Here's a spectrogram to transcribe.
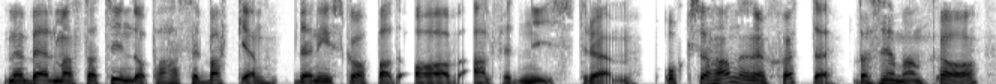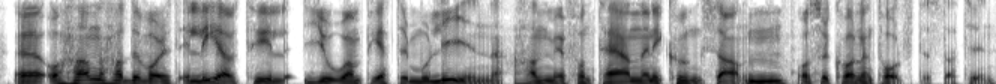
Men Bellmanstatyn då på Hasselbacken, den är ju skapad av Alfred Nyström. Också han en östgöte. Där ser man. Ja, eh, och han hade varit elev till Johan Peter Molin, han med fontänen i Kungsan och så Karl XII-statyn.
